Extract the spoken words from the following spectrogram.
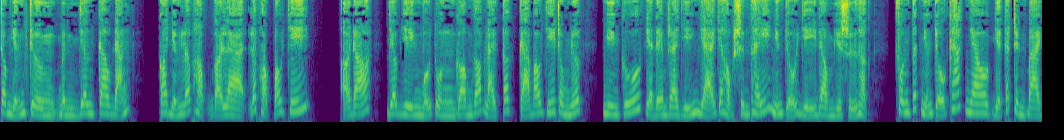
trong những trường bình dân cao đẳng, có những lớp học gọi là lớp học báo chí. Ở đó, giáo viên mỗi tuần gom góp lại tất cả báo chí trong nước, nghiên cứu và đem ra diễn giải cho học sinh thấy những chỗ dị đồng về sự thật, phân tích những chỗ khác nhau về cách trình bày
